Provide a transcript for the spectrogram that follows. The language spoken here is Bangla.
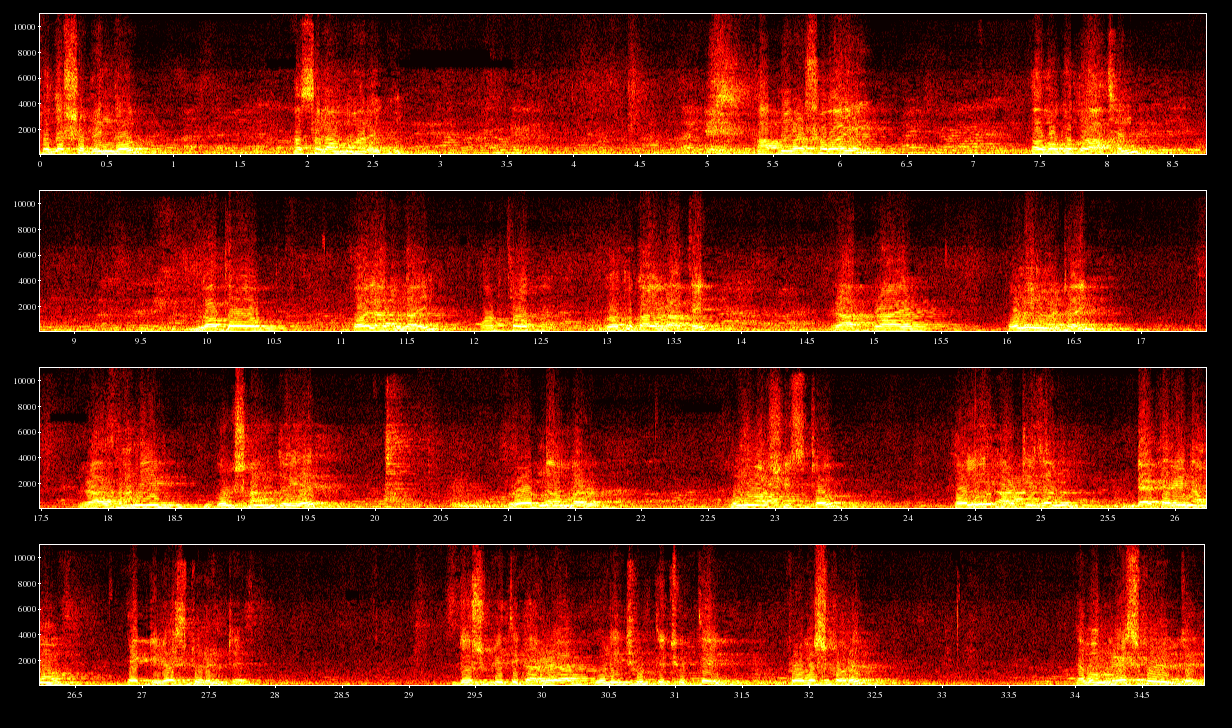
সদস্যবৃন্দ, আসসালামু আলাইকুম। আপনারা সবাই অবগত আছেন, গত পয়লা জুলাই, অর্থাৎ গতকাল রাতে, রাত প্রায় পৌনে নয়টায়, রাজধানীর গুলশান দুইয়ের রোড নাম্বার উনআশিস্থ হোলি আর্টিজান বেকারি নামক একটি রেস্টুরেন্টে দুষ্কৃতিকারীরা গুলি ছুটতে ছুটতে প্রবেশ করে এবং রেস্টুরেন্টে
